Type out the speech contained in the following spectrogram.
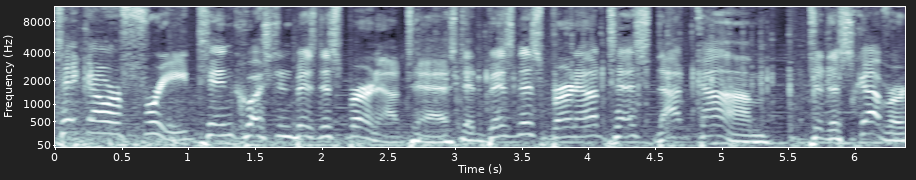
Take our free 10 question business burnout test at businessburnouttest.com to discover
